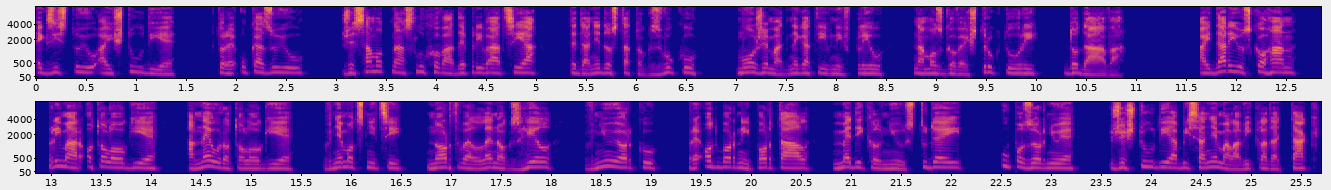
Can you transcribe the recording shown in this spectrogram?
Existujú aj štúdie, ktoré ukazujú, že samotná sluchová deprivácia, teda nedostatok zvuku, môže mať negatívny vplyv na mozgové štruktúry, dodáva. Aj Darius Kohan, primár otológie a neurotológie v nemocnici Northwell Lenox Hill v New Yorku pre odborný portál Medical News Today upozorňuje, že štúdia by sa nemala vykladať tak,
